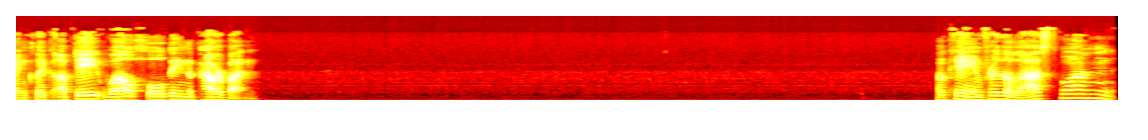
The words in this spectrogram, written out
and click update while holding the power button. Okay, and for the last one,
